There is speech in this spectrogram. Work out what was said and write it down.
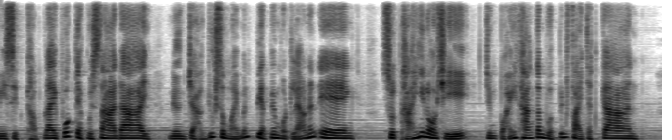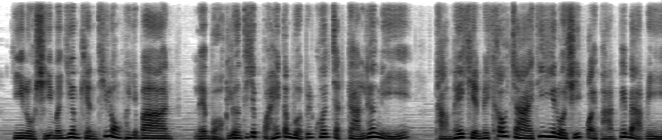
มีสิทธิ์ขับไล่พวกยากุซ่าได้ เนื่องจากยุคสมัยมันเปลี่ยนไปหมดแล้วนั่นเอง สุดท้ายฮิโรชิจึงปล่อยให้ทางตำรวจเป็นฝ่ายจัดการฮิโรชิมาเยี่ยมเคนที่โรงพยาบาล และบอกเรื่องที่จะปล่อยให้ตำรวจเป็นคนจัดการเรื่องนี้ทำให้เคนไม่เข้าใจที่ฮิโรชิปล่อยผ่านไปแบบนี้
